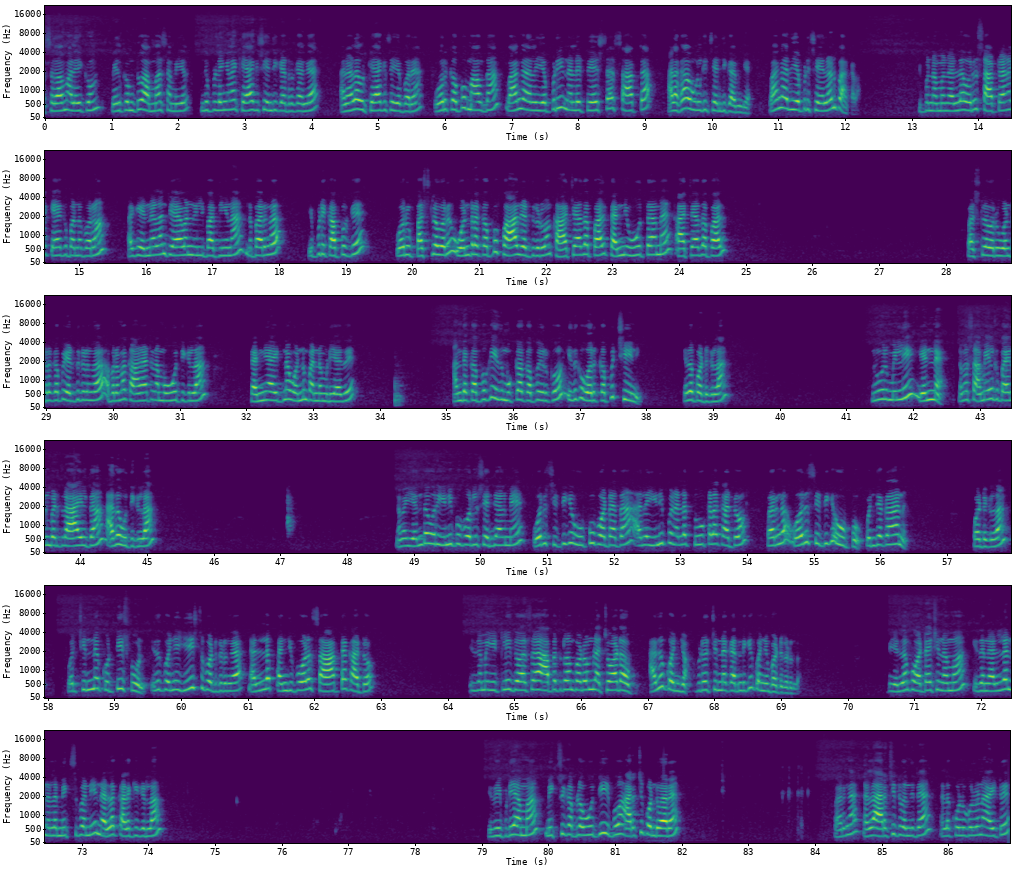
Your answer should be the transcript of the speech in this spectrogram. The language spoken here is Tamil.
அஸ்லாம் அலைக்கும் வெல்கம் டு அம்மா சமையல் இந்த பிள்ளைங்கலாம் கேக்கு செஞ்சு கேட்டிருக்காங்க. அதனால் ஒரு கேக்கு செய்ய போகிறேன் ஒரு கப்பு மாவு தான். வாங்க அதில் எப்படி நல்ல டேஸ்ட்டாக சாப்பிட்டா அழகாக உங்களுக்கு செஞ்சு காமிங்க. வாங்க அது எப்படி செய்யலாம்னு பார்க்கலாம். இப்போ நம்ம நல்ல ஒரு சாப்பிட்டான கேக்கு பண்ண போகிறோம் அதுக்கு என்னெல்லாம் தேவைன்னு சொல்லி பார்த்தீங்கன்னா இந்த பாருங்கள் இப்படி கப்புக்கு ஒரு ஃபஸ்ட்டில் ஒரு ஒன்றரை கப்பு பால் எடுத்துக்கிடுவோம். காய்ச்சாத பால் தண்ணி ஊற்றாமல் காய்ச்சாத பால் ஃபஸ்ட்டில் ஒரு ஒன்றரை கப்பு எடுத்துக்கிடுங்க. அப்புறமா காணாட்டு நம்ம ஊற்றிக்கலாம் தண்ணி ஆகிட்டுனா ஒன்றும் பண்ண முடியாது. அந்த கப்புக்கு இது முக்கால் கப்பு இருக்கும். இதுக்கு ஒரு கப்பு சீனி. இதை போட்டுக்கலாம். நூறு மில்லி எண்ணெய். நம்ம சமையலுக்கு பயன்படுத்துகிற ஆயில் தான். அதை ஊற்றிக்கலாம் நம்ம எந்த ஒரு இனிப்பு பொருள் செஞ்சாலுமே ஒரு சிட்டிக்கு உப்பு போட்டால் தான் அதில் இனிப்பு நல்லா தூக்கலாக காட்டும். பாருங்கள் ஒரு சிட்டிக்கு உப்பு கொஞ்சம் காணு போட்டுக்கலாம். ஒரு சின்ன குட்டி ஸ்பூன் இது கொஞ்சம் ஈஸ்ட் போட்டுக்கிடுங்க. நல்லா பஞ்சு போல் சாப்பிட்டா காட்டும். இது நம்ம இட்லி தோசை ஆப்பத்துக்கெல்லாம் போடுவோம்ல சோடா உப்பு. அது கொஞ்சம். இப்படி ஒரு சின்ன கரண்டிக்கு கொஞ்சம் போட்டுக்கிடுங்க. இப்போ எல்லாம் போட்டாச்சு நம்ம. இதை நல்லா நல்லா மிக்ஸ் பண்ணி நல்லா கலக்கிக்கிடலாம். இது இப்படியே அம்மா மிக்ஸி கப்பில் ஊற்றி இப்போ அரைச்சி கொண்டு வரேன். பாருங்கள் நல்லா அரைச்சிட்டு வந்துட்டேன். நல்லா குழு குழுன்னு ஆயிட்டு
